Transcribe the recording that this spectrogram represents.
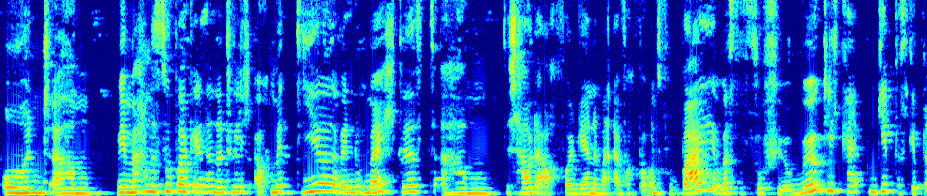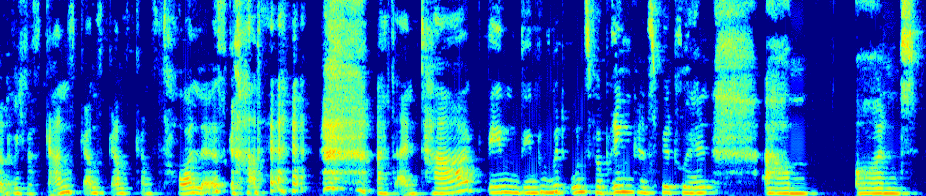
Und ähm, wir machen das super gerne natürlich auch mit dir, wenn du möchtest. Ähm, schau da auch voll gerne mal einfach bei uns vorbei, was es so für Möglichkeiten gibt. Es gibt da nämlich was ganz, ganz, ganz, ganz Tolles gerade als einen Tag, den, den du mit uns verbringen kannst virtuell. Ähm, und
